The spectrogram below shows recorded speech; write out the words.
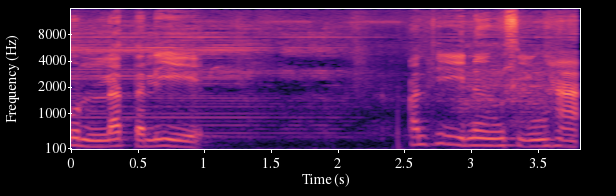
รุ่นลัตเตอรี่วันที่หนึ่งสิงหา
